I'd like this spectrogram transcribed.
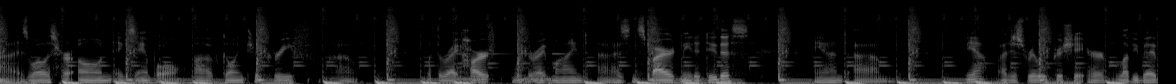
uh, as well as her own example of going through grief with the right heart, with the right mind, has inspired me to do this. And um, yeah, I just really appreciate her. Love you, babe.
